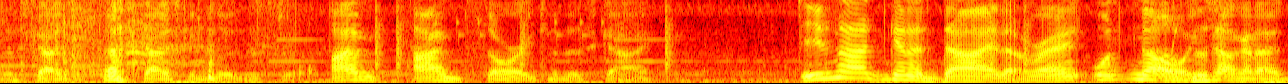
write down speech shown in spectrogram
This guy's this guy's gonna lose his duel. I'm I'm sorry to this guy. He's not gonna die though, right? Well, no, he's not gonna.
